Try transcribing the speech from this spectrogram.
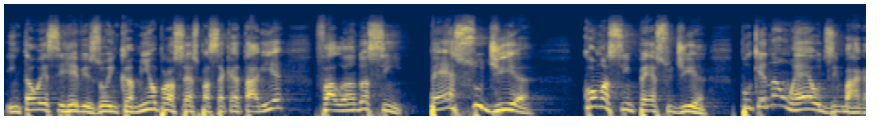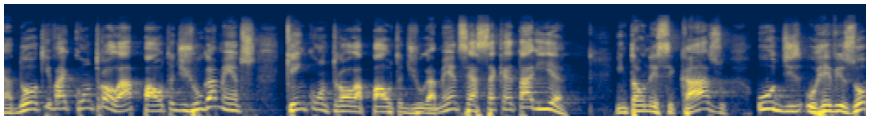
Então, esse revisor encaminha o processo para a secretaria, falando assim: peço dia. Como assim peço dia? Porque não é o desembargador que vai controlar a pauta de julgamentos. Quem controla a pauta de julgamentos é a secretaria. Então, nesse caso, o, o revisor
